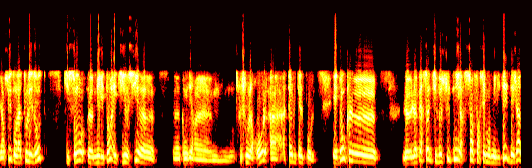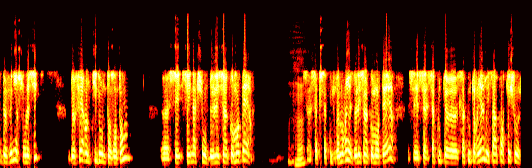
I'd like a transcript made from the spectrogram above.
et ensuite on a tous les autres qui sont euh, militants et qui aussi comment dire jouent leur rôle à, tel ou tel pôle. Et donc la personne qui veut soutenir sans forcément militer, déjà de venir sur le site, de faire un petit don de temps en temps, c'est une action, de laisser un commentaire. Mmh. Ça, ça, ça, coûte vraiment rien de laisser un commentaire. Ça, ça, coûte, ça coûte rien, mais ça apporte quelque chose.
